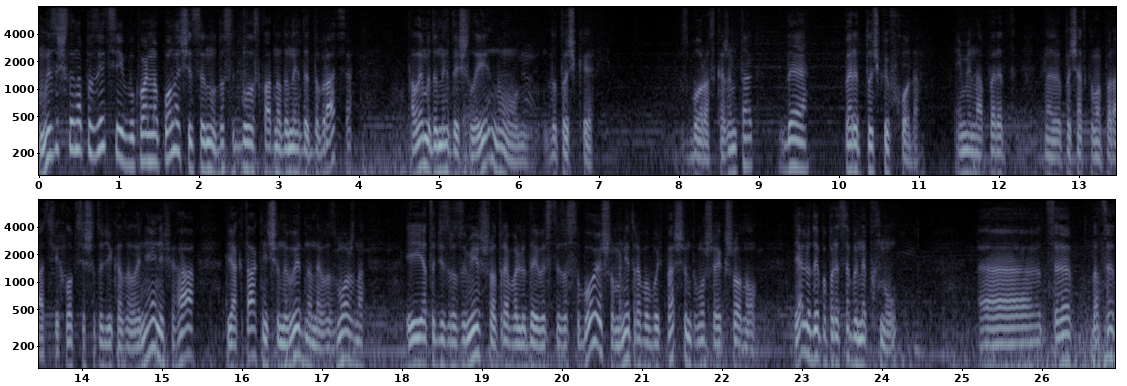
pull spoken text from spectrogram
Ми зайшли на позиції буквально поночі. Це ну, досить було складно до них добратися. Але ми до них дійшли, ну, до точки збору, скажімо так, де перед точкою входу. Іменно перед е, початком операції. Хлопці ще тоді казали, ні, ніфіга, як так, нічого не видно, невозможно. І я тоді зрозумів, що треба людей вести за собою, що мені треба бути першим, тому що якщо ну, я людей поперед себе не пхну, Е, Це, на це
